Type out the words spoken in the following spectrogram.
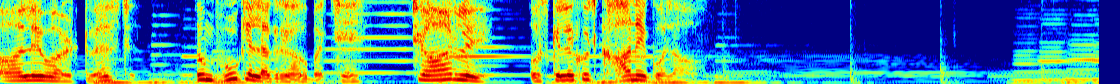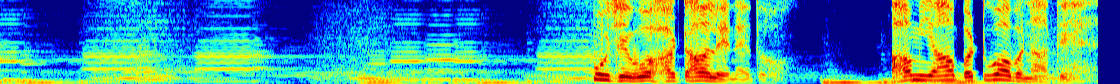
ओलिवर ट्विस्ट, तुम भूखे लग रहे हो बच्चे। चार्ली, उसके लिए कुछ खाने को लाओ। मुझे वो हटा लेने दो। हम यहाँ बटुआ बनाते हैं।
